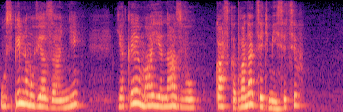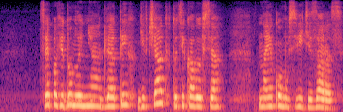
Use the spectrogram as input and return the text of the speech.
у спільному в'язанні, яке має назву Казка 12 місяців. Це повідомлення для тих дівчат, хто цікавився, на якому світі зараз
